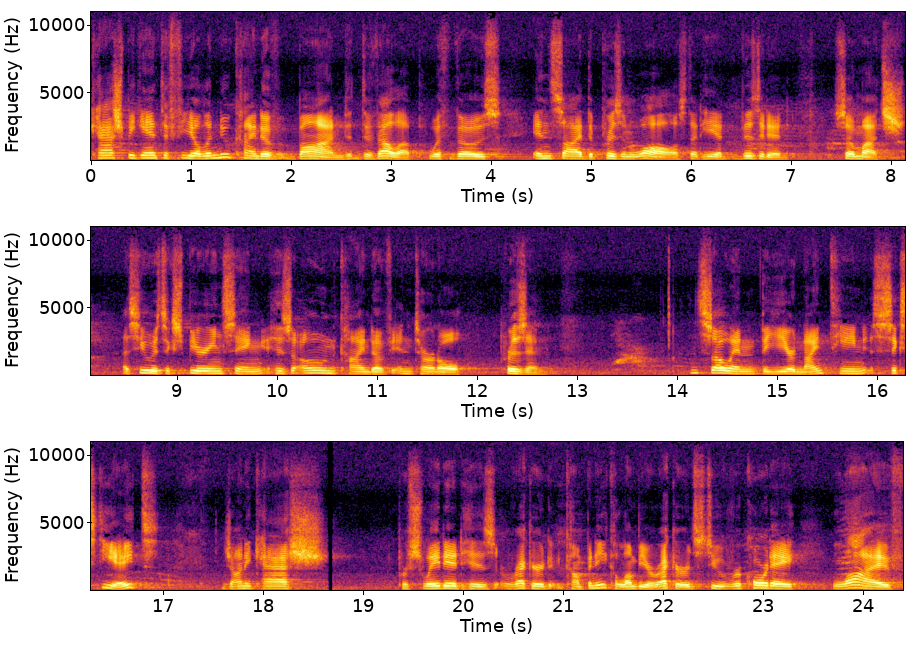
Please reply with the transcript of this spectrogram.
Cash began to feel a new kind of bond develop with those inside the prison walls that he had visited so much as he was experiencing his own kind of internal prison. And so in the year 1968, Johnny Cash persuaded his record company, Columbia Records, to record a live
